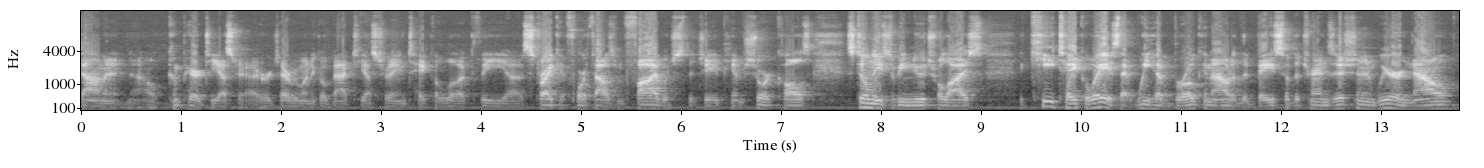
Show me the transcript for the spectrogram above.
dominant now compared to yesterday. I urge everyone to go back to yesterday and take a look. The uh, strike at 4005, which is the JPM short calls, still needs to be neutralized. The key takeaway is that we have broken out of the base of the transition and we are now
